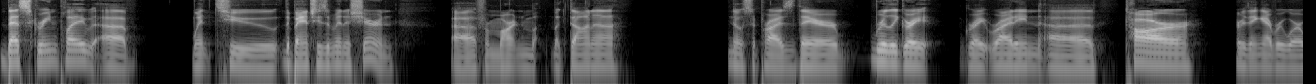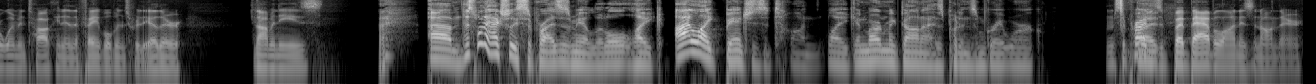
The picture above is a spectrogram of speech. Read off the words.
Best screenplay uh, went to The Banshees of Inisherin uh, from Martin McDonagh. No surprise there. Really great, great writing. Uh, Tar, Everything Everywhere, Women Talking, and The Fabelmans were the other nominees. Um, this one actually surprises me a little. Like, I like Banshees a ton. Like, and Martin McDonagh has put in some great work. I'm surprised, but Babylon isn't on there.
